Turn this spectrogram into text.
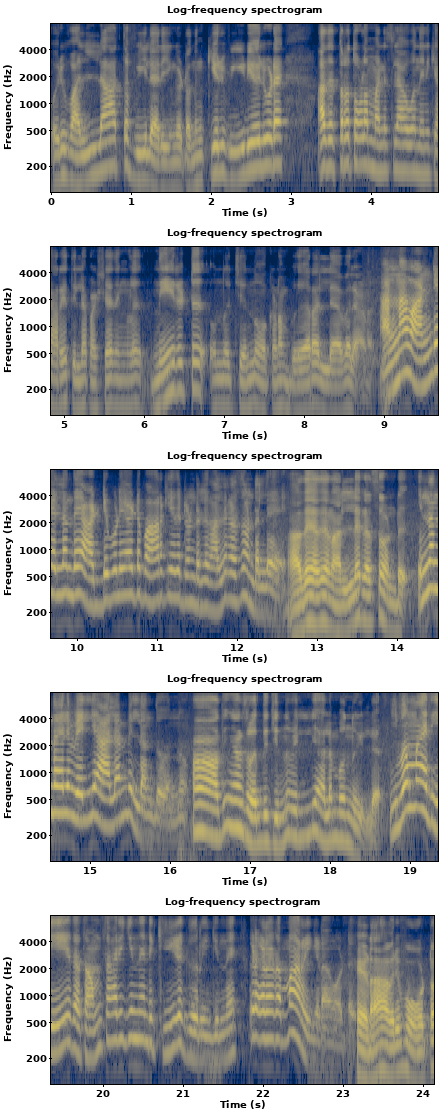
ഒരു വല്ലാത്ത ഫീലായിരിക്കും കേട്ടോ. നിങ്ങൾക്ക് ഈ ഒരു വീഡിയോയിലൂടെ അത് എത്രത്തോളം മനസ്സിലാവുമെന്ന് എനിക്ക് അറിയത്തില്ല പക്ഷേ നിങ്ങൾ നേരിട്ട് ഒന്ന് ചെന്ന് നോക്കണം. വേറെ ലെവലാണ്. അണ്ണാ വണ്ടി എല്ലാം ദേ അടിപൊളിയായിട്ട് പാർക്ക് ചെയ്തിട്ടുണ്ടല്ലോ. നല്ല രസമുണ്ടല്ലേ? അതെ അതെ. നല്ല രസമുണ്ട്. ഇന്നെന്തായാലും വലിയ അലമ്പില്ലെന്ന് തോന്നുന്നു. ആ അത് ഞാൻ ശ്രദ്ധിച്ചു. ഇന്ന് വലിയ അലമ്പൊന്നും ഇല്ല. ഇവന്മാര് ഏതാ സംസാരിക്കുന്നതിന്റെ കീഴെ കയറിയിരിക്കുന്നേ? മാറിക്കടാ അങ്ങോട്ട്. എടാ അവർ ഫോട്ടോ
